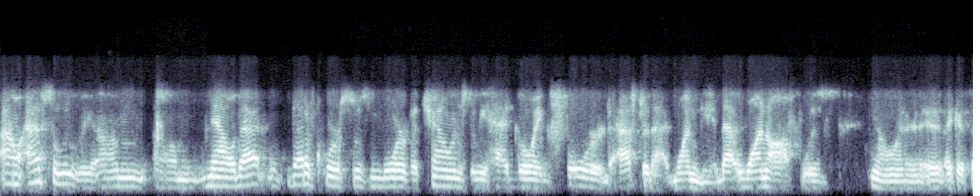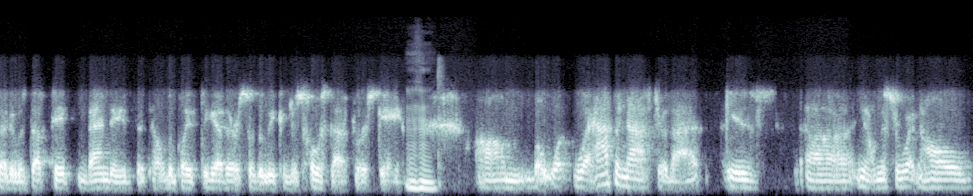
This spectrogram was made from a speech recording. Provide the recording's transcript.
Oh, absolutely. Um, um, now that that of course was more of a challenge that we had going forward after that one game. That one off was, you know, uh, like I said, it was duct tape and band aids that held the place together so that we could just host that first game. Mm-hmm. Um, but what what happened after that is, uh, you know, Mr. Wetenhall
